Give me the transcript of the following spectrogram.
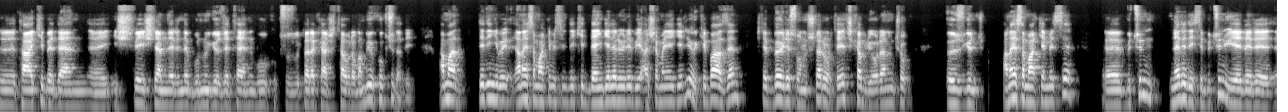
e, takip eden, e, iş ve işlemlerinde bunu gözeten, bu hukuksuzluklara karşı tavır alan bir hukukçu da değil. Ama dediğin gibi Anayasa Mahkemesi'ndeki dengeler öyle bir aşamaya geliyor ki bazen işte böyle sonuçlar ortaya çıkabiliyor. Oranın çok özgün. Anayasa Mahkemesi e, bütün neredeyse bütün üyeleri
